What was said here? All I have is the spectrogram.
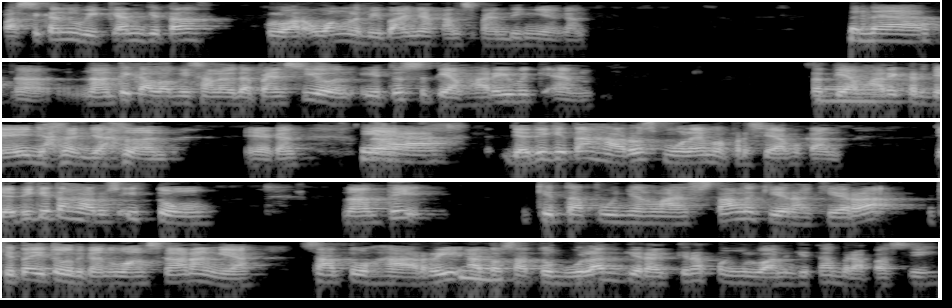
pasti kan weekend kita keluar uang lebih banyak kan spendingnya kan. Benar. Nah, nanti kalau misalnya udah pensiun, itu setiap hari weekend. Setiap hmm. hari kerjanya jalan-jalan, ya kan? Nah, yeah. jadi kita harus mulai mempersiapkan. Jadi kita harus hitung. Nanti kita punya lifestyle kira-kira, kita hitung dengan uang sekarang ya, satu hari hmm. atau satu bulan kira-kira pengeluaran kita berapa sih?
